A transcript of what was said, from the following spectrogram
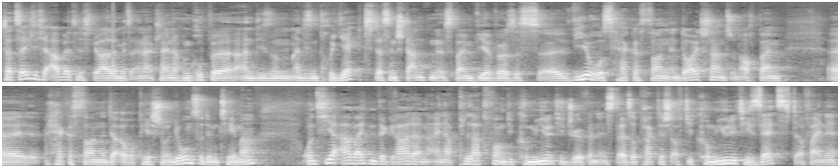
Tatsächlich arbeite ich gerade mit einer kleineren Gruppe an diesem, an diesem Projekt, das entstanden ist beim Wir vs. Äh, Virus Hackathon in Deutschland und auch beim äh, Hackathon der Europäischen Union zu dem Thema. Und hier arbeiten wir gerade an einer Plattform, die community-driven ist, also praktisch auf die Community setzt, auf eine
